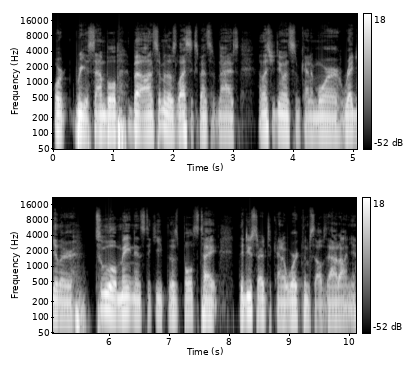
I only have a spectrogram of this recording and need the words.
or reassembled. But on some of those less expensive knives, unless you're doing some kind of more regular tool maintenance to keep those bolts tight, they do start to kind of work themselves out on you.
